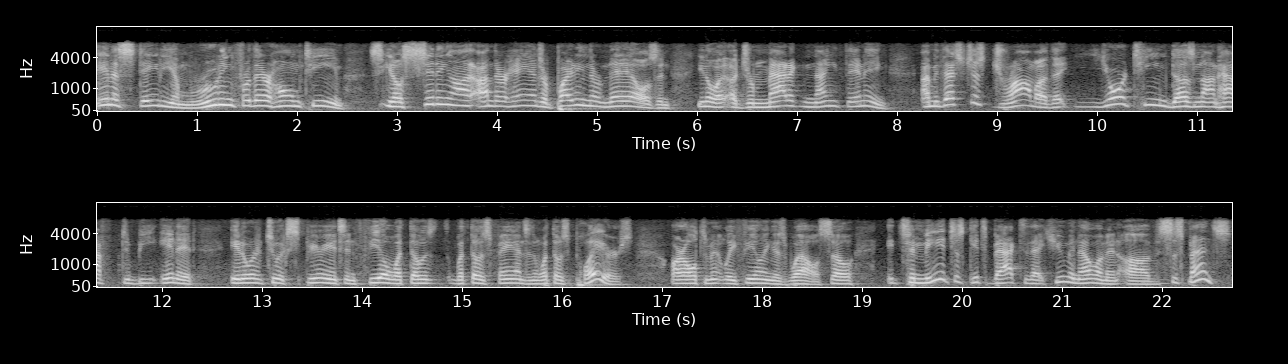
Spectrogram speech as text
in a stadium rooting for their home team, you know, sitting on, on their hands or biting their nails and, you know, a, a dramatic ninth inning. I mean, that's just drama that your team does not have to be in it in order to experience and feel what those what those fans and what those players are ultimately feeling as well. So it, to me, it just gets back to that human element of suspense,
